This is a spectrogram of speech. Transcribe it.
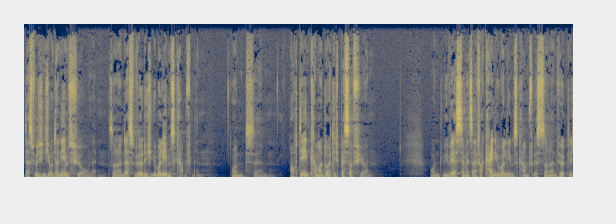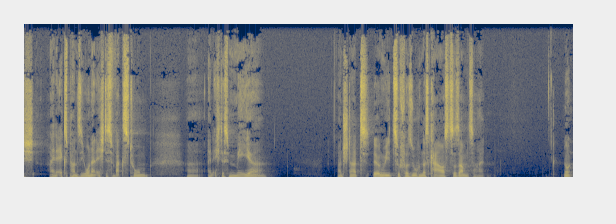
Das würde ich nicht Unternehmensführung nennen, sondern das würde ich Überlebenskampf nennen. Und ähm, auch den kann man deutlich besser führen. Und wie wäre es denn, wenn es einfach kein Überlebenskampf ist, sondern wirklich eine Expansion, ein echtes Wachstum, äh, ein echtes Mehr, anstatt irgendwie zu versuchen, das Chaos zusammenzuhalten. Nun,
